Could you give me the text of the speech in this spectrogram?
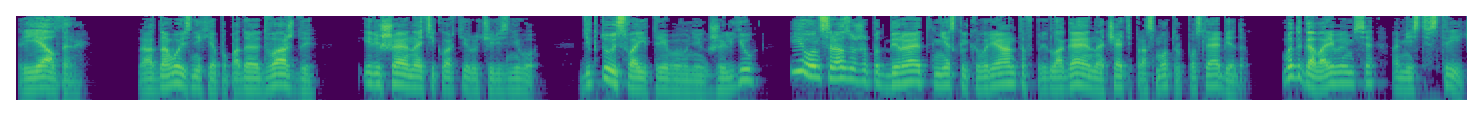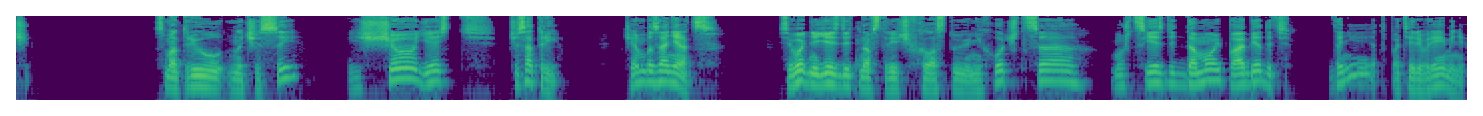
риэлторы. На одного из них я попадаю дважды и решаю найти квартиру через него. диктую свои требования к жилью, и он сразу же подбирает несколько вариантов, предлагая начать просмотр после обеда. Мы договариваемся о месте встречи. Смотрю на часы. Еще есть часа три. Чем бы заняться? Сегодня ездить на встречи в холостую не хочется. Может, съездить домой, пообедать? Да нет, потеря времени.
